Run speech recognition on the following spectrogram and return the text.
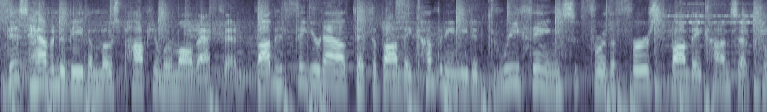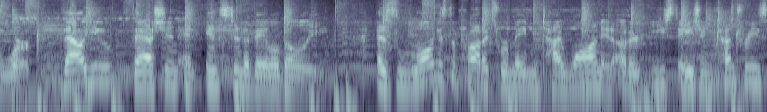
This happened to be the most popular mall back then. Bob had figured out that the Bombay Company needed three things for the first Bombay concept to work value, fashion, and instant availability. As long as the products were made in Taiwan and other East Asian countries,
